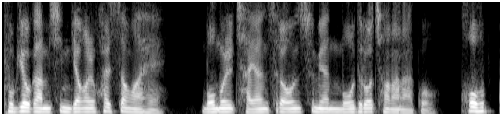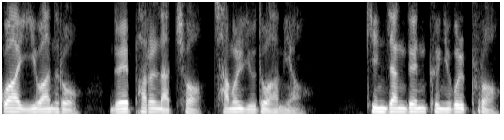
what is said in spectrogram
부교감 신경을 활성화해 몸을 자연스러운 수면 모드로 전환하고 호흡과 이완으로 뇌파를 낮춰 잠을 유도하며 긴장된 근육을 풀어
